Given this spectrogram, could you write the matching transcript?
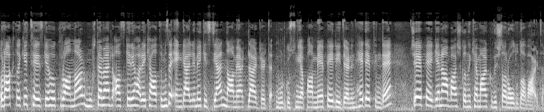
Irak'taki tezgahı kuranlar muhtemel askeri harekatımızı engellemek isteyen namertlerdir vurgusunu yapan MHP liderinin hedefinde CHP Genel Başkanı Kemal Kılıçdaroğlu da vardı.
